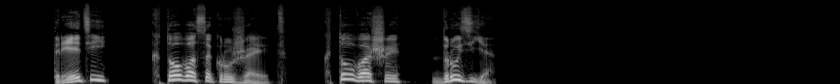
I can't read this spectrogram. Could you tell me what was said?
Третий. Кто вас окружает? Кто ваши друзья?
